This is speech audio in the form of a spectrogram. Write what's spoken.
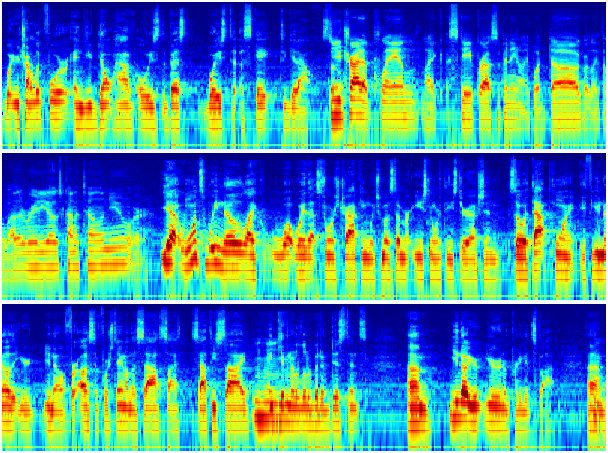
what you're trying to look for, and you don't have always the best ways to escape to get out. So do you try to plan like escape routes depending on like what doug or like the weather radio is kind of telling you or Yeah, once we know like what way that storm's tracking, which most of them are east northeast direction. So at that point, if you know that you're, you know, for us, if we're staying on the south side, southeast side and giving it a little bit of distance, um, you know you're you're in a pretty good spot. Um,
